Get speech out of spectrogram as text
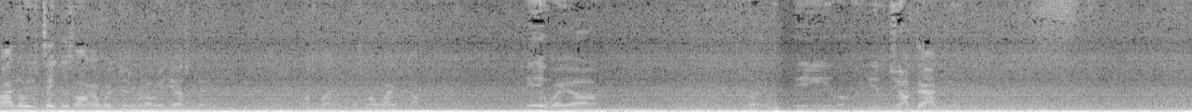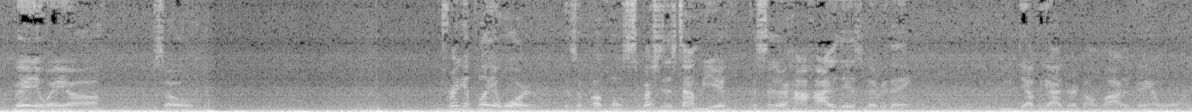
I knew it would take this long, I would have just went over yesterday. That's my, that's my wife talking. Anyway, uh, look, he, he just jumped out there. But anyway, uh, so drinking plenty of water is of utmost, especially this time of year. considering how hot it is and everything. You definitely gotta drink a lot of damn water.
